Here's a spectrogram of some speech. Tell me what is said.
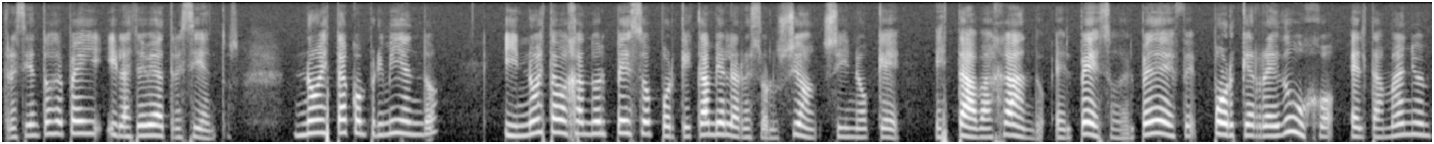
300 dpi y las lleve a 300. No está comprimiendo y no está bajando el peso porque cambia la resolución, sino que está bajando el peso del PDF porque redujo el tamaño en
